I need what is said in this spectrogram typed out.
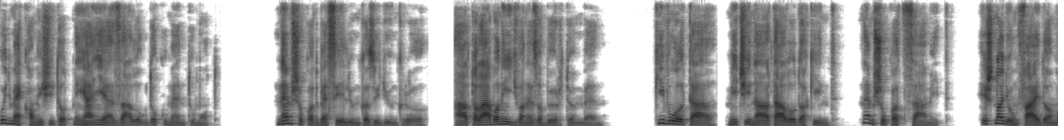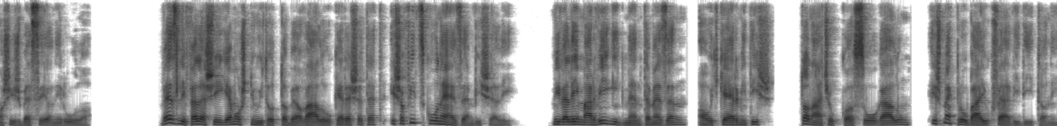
hogy meghamisított néhány jelzálog dokumentumot. Nem sokat beszélünk az ügyünkről. Általában így van ez a börtönben. Ki voltál, mit csináltál odakint, nem sokat számít, és nagyon fájdalmas is beszélni róla. Vezli felesége most nyújtotta be a vállókeresetet, és a fickó nehezen viseli. Mivel én már végigmentem ezen, ahogy Kermit is, tanácsokkal szolgálunk, és megpróbáljuk felvidítani.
